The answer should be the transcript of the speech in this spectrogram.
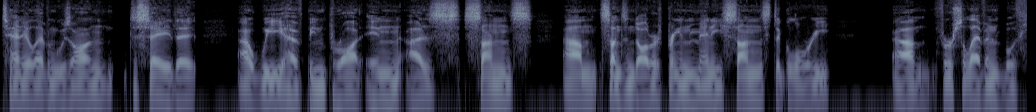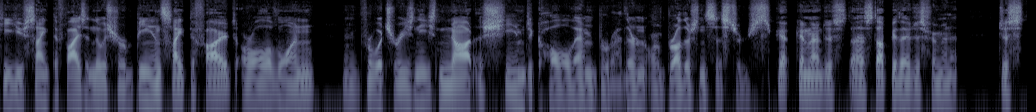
10 11 goes on to say that Uh, we have been brought in as sons, um, sons and daughters, bringing many sons to glory. Um, verse 11, both he who sanctifies and those who are being sanctified are all of one, Mm. for which reason he's not ashamed to call them brethren or brothers and sisters. Can- Can I just uh, stop you there just for a minute? Just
